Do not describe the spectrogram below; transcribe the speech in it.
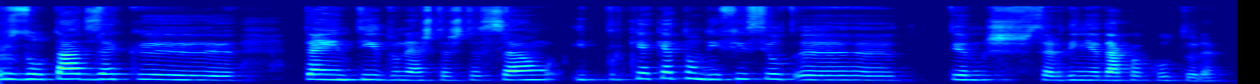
resultados é que têm tido nesta estação e porquê é que é tão difícil uh, termos sardinha de aquacultura?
